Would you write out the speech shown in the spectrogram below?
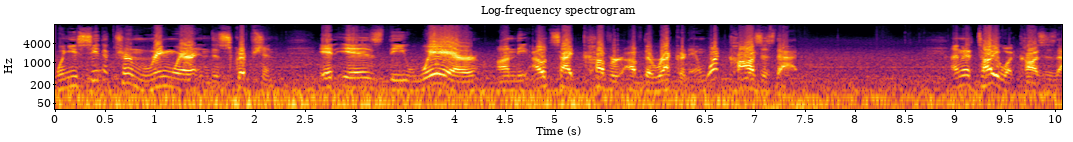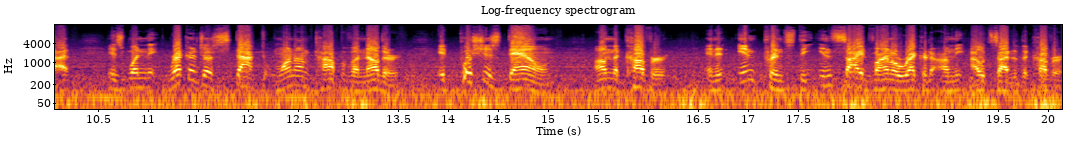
When you see the term ring wear in description, it is the wear on the outside cover of the record. And what causes that? I'm going to tell you what causes that is when the records are stacked one on top of another, it pushes down on the cover and it imprints the inside vinyl record on the outside of the cover.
